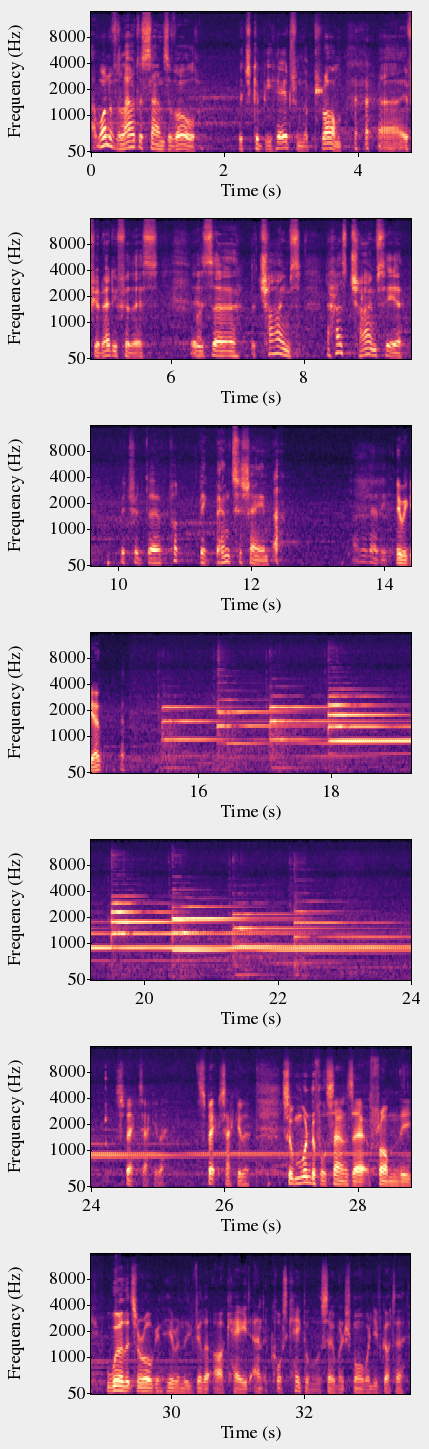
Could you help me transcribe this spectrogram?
One of the loudest sounds of all which could be heard from the prom, uh, if you're ready for this, is uh, the chimes. It has chimes here, which would uh, put Big Ben to shame. Are you ready? Here we go. Spectacular. Spectacular. Some wonderful sounds there from the Wurlitzer organ here in the Villa Arcade, and of course, capable of so much more when you've got a,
